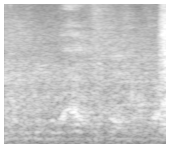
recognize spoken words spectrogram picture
Thank you.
